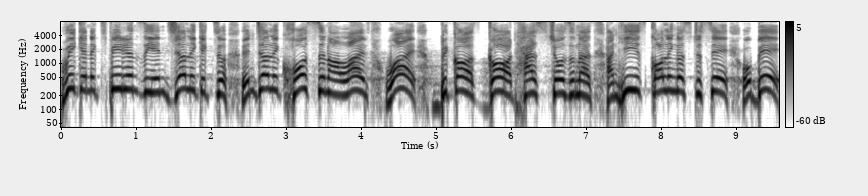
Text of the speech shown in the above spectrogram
We can experience the angelic, angelic hosts in our lives. Why? Because God has chosen us and He is calling us to say, Obey,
